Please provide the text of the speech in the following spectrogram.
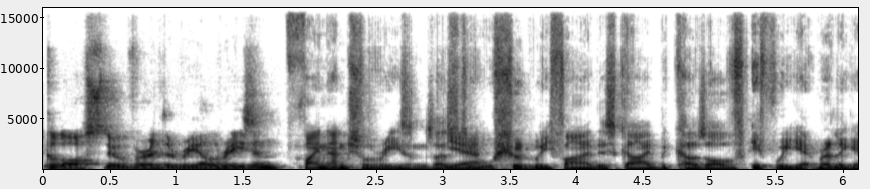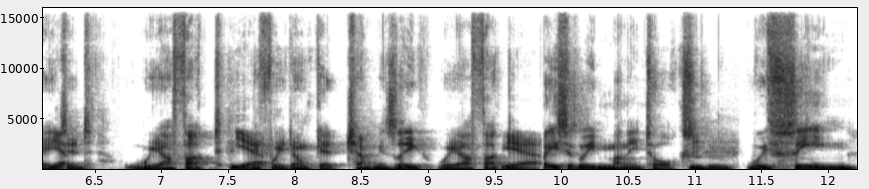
glossed over the real reason. financial reasons as Yeah. to should we fire this guy because of if we get relegated, we are fucked. Yeah. If we don't get Champions League, we are fucked. Yeah. Mm-hmm. Basically, money talks. We've seen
